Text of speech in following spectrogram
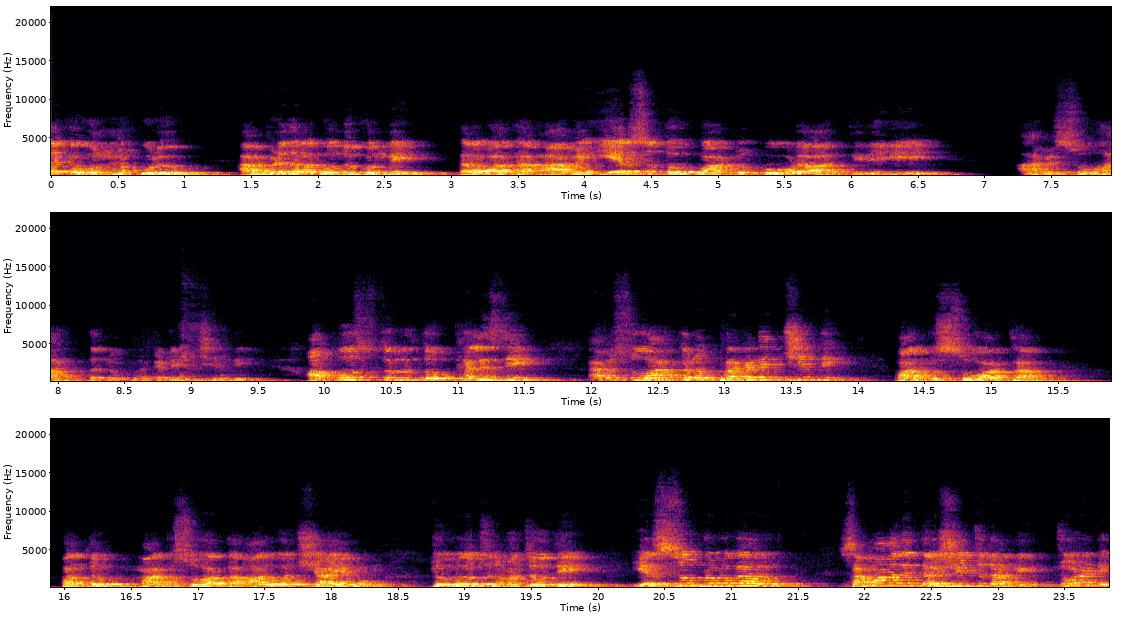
లేక ఉన్నప్పుడు ఆ విడుదల పొందుకుంది. తర్వాత ఆమె యేసుతో పాటు కూడా తిరిగి ఆమె సువార్తను ప్రకటించింది. అపోస్తులతో కలిసి ఆమె సువార్తను ప్రకటించింది. మార్కు సువార్త పంతొమ్మిది మార్కు సువార్త ఆరో అధ్యాయము తొమ్మిది వచ్చిన మంచి చదివితే యేసు ప్రభు గారు సమాధి దర్శించడానికి చూడండి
